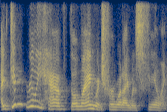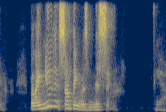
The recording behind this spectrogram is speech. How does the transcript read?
I didn't really have the language for what I was feeling, but I knew that something was missing. Yeah.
